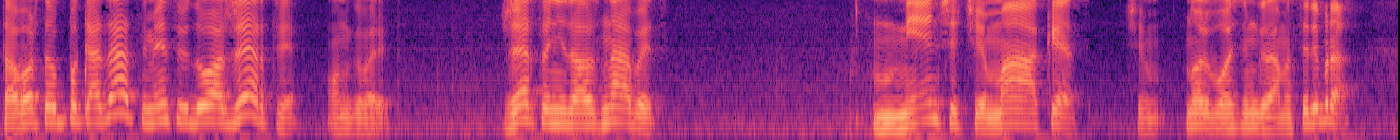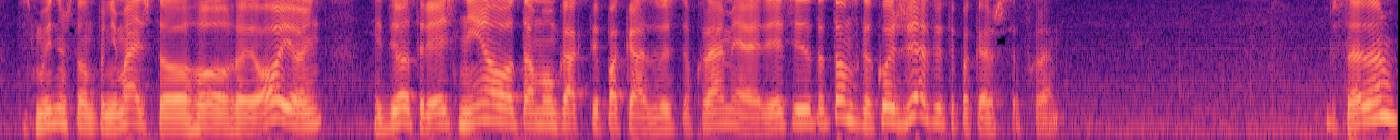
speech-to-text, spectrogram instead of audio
того, чтобы показаться, имеется в виду о жертве, он говорит. Жертва не должна быть меньше, чем маакес, чем 0,8 грамма серебра. То есть мы видим, что он понимает, что ой идет речь не о том, как ты показываешься в храме, а речь идет о том, с какой жертвой ты покажешься в храме. Беседа?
